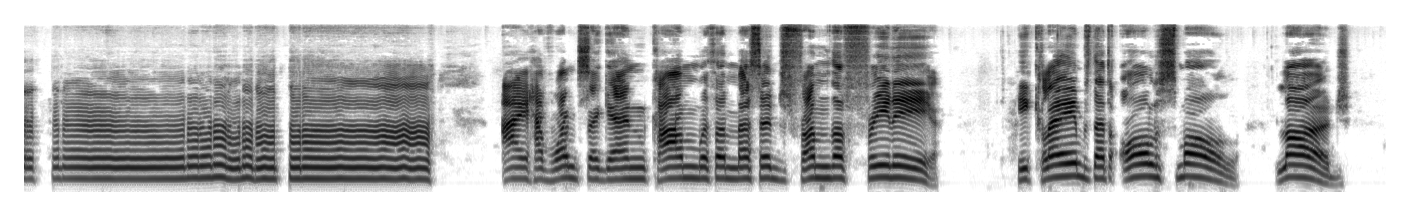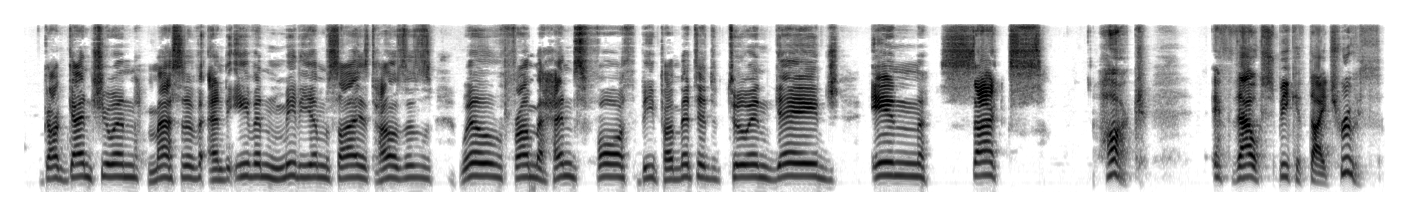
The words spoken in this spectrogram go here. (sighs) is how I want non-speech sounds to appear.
I have once again come with a message from the Freeney. He claims that all small, large, gargantuan, massive, and even medium sized houses will from henceforth be permitted to engage in sex. Hark! If thou speaketh thy truth.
